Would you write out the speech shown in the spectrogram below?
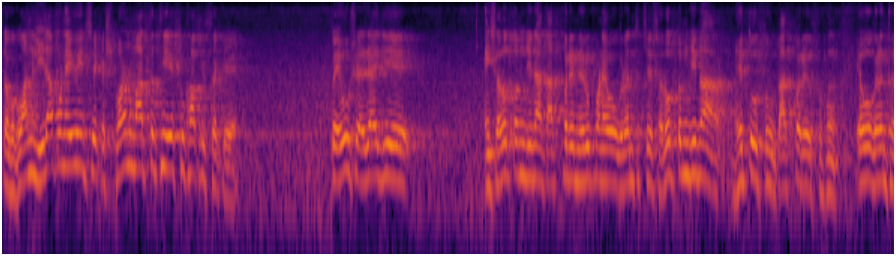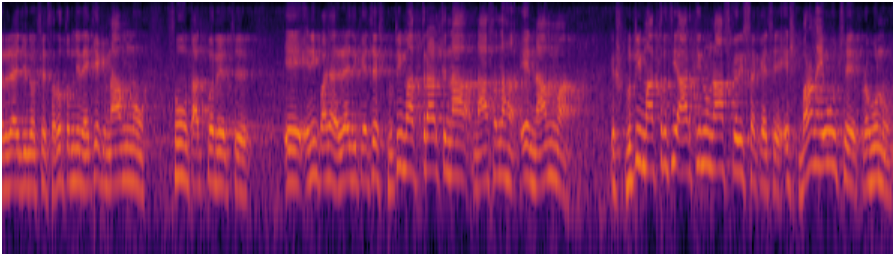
તો ભગવાનની લીલા પણ એવી છે કે સ્મરણ માત્રથી એ સુખ આપી શકે. તો એવું શહેજાઈજીએ અહીં સરોત્તમજીના તાત્પર્ય નિરૂપણ એવો ગ્રંથ છે. સરોત્તમજીના હેતુ શું, તાત્પર્ય શું? એવો ગ્રંથ હરિરાયજીનો છે. સરોત્તમજીના એક એક નામનું શું તાત્પર્ય છે? એ એની પાસે હરિરાયજી કહે છે, સ્મૃતિ માત્રાર્થ ના નાસનઃ એ નામમાં કે સ્મૃતિ માત્રથી આરતીનું નાશ કરી શકે છે. એ સ્મરણ એવું છે પ્રભુનું.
